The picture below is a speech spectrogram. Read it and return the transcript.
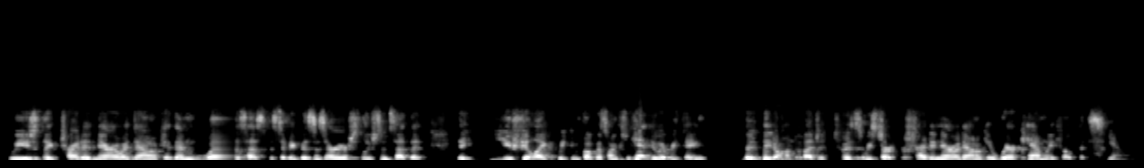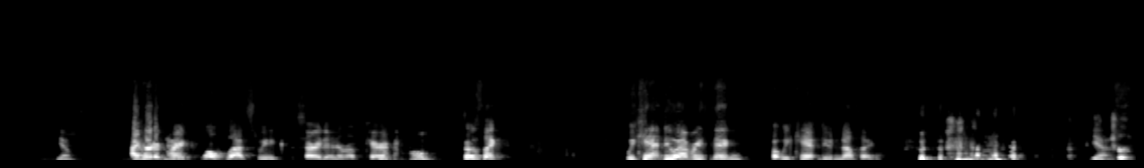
we usually try to narrow it down. Okay, then what's that specific business area or solution set that that you feel like we can focus on because we can't do everything. They, they don't have the budget to it, so we start to try to narrow down. Okay, where can we focus? Yeah, yeah. I heard a great quote last week. Sorry to interrupt, Karen. Oh, it was like, "We can't do everything, but we can't do nothing." mm-hmm. yeah, true.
